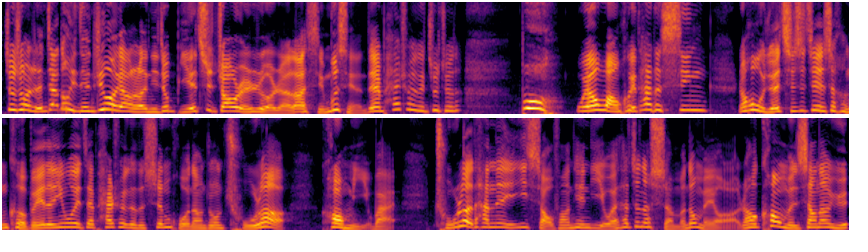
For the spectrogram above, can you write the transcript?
就说人家都已经这样了，你就别去招人惹人了，行不行？但是 Patrick 就觉得不。我要挽回他的心，然后我觉得其实这也是很可悲的，因为在 Patrick 的生活当中，除了 Com 以外，除了他那一小方天地以外，他真的什么都没有了。然后 Com 相当于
